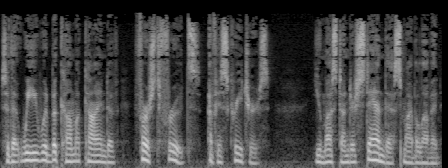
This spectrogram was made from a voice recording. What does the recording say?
so that we would become a kind of first fruits of his creatures. You must understand this, my beloved.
